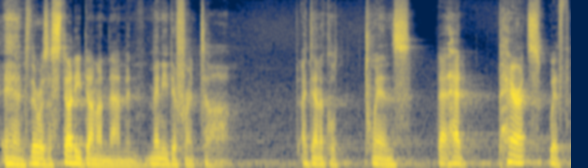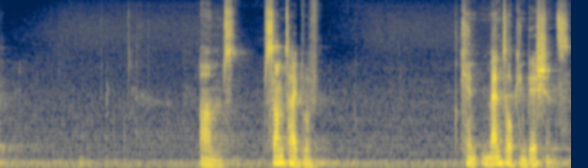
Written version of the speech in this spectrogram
and there was a study done on them and many different uh, identical twins that had parents with um, some type of mental conditions.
